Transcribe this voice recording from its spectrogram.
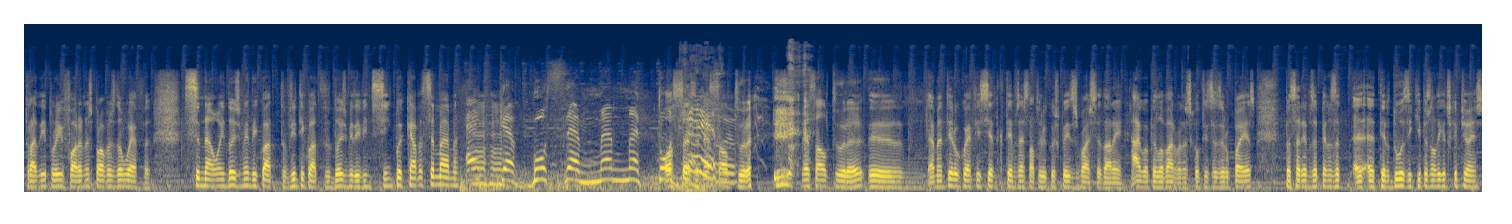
terá de ir por aí fora nas provas da UEFA. Senão, em 2024, 24 de 2025, acaba-se a mama. Acabou-se a mama toda. Ou seja, nessa altura, nessa altura eh, a manter o coeficiente que temos nesta altura com os Países Baixos a darem água pela barba nas competições europeias, passaremos apenas a, a- a ter duas equipas na Liga dos Campeões.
